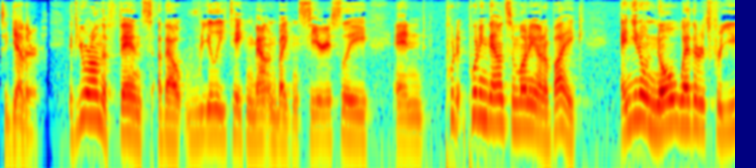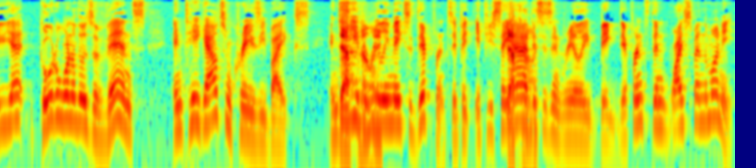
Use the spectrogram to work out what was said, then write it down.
together. If you're on the fence about really taking mountain biking seriously and put, putting down some money on a bike, and you don't know whether it's for you yet, go to one of those events and take out some crazy bikes and Definitely. see if it really makes a difference. If it, if you say, ah, Definitely. ah, this isn't really big difference, then why spend the money?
